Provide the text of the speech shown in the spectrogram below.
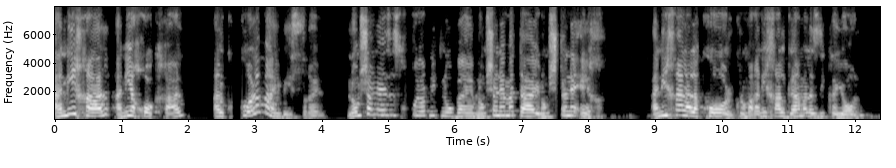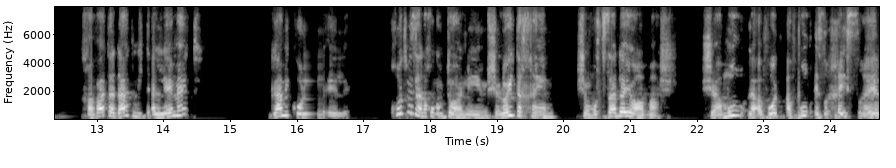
אני חל, אני החוק חל, על כל המים בישראל. לא משנה איזה זכויות ניתנו בהם, לא משנה מתי, לא משנה איך. אני חל על הכל, כלומר, אני חל גם על הזיכיון. חוות הדעת מתעלמת גם מכל אלה. חוץ מזה, אנחנו גם טוענים שלא ייתכן שמוסד היועמ"ש, שאמור לעבוד עבור אזרחי ישראל,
